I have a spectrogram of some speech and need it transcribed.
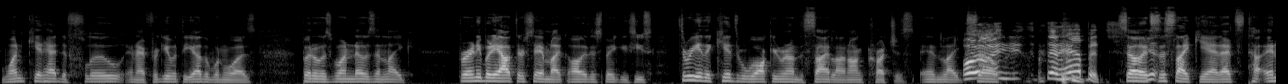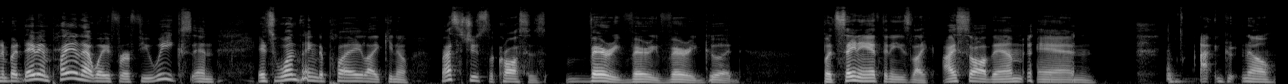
One kid had the flu, and I forget what the other one was, but it was one of those. And like, for anybody out there saying like, "Oh, I just make excuse," three of the kids were walking around the sideline on crutches, and like, Oh, so. That happens. So it's Yeah. just like, yeah, that's tough. And but they've been playing that way for a few weeks, and it's one thing to play like you know Massachusetts lacrosse is very, very, very good, but St. Anthony's like I saw them and I no,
